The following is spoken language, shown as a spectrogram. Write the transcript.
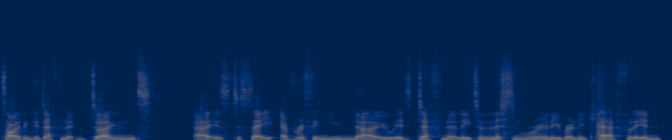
So I think a definite don't uh, is to say everything you know. It's definitely to listen really really carefully and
